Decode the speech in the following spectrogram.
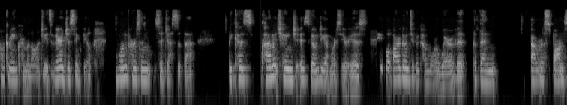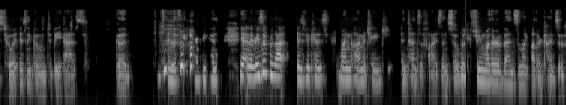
on green criminology. It's a very interesting field. One person suggested that because climate change is going to get more serious, people are going to become more aware of it, but then our response to it isn't going to be as good in the future because yeah and the reason for that is because when climate change intensifies and so with extreme weather events and like other kinds of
